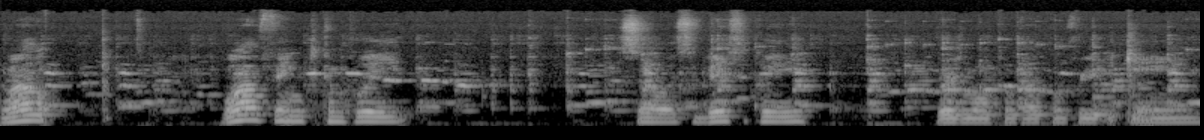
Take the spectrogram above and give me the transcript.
Well, one thing to complete. So it's basically version 1.5.3 of the game.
